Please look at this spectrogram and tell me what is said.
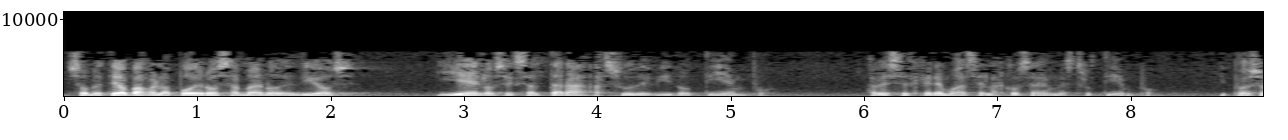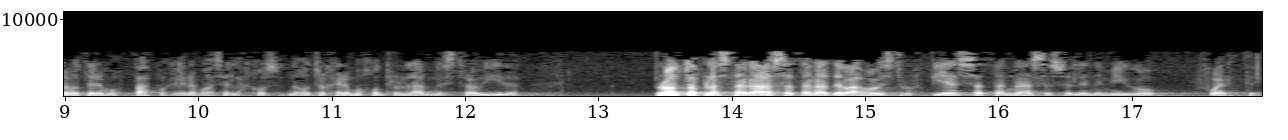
someteos bajo la poderosa mano de Dios y Él os exaltará a su debido tiempo. A veces queremos hacer las cosas en nuestro tiempo y por eso no tenemos paz, porque queremos hacer las cosas, nosotros queremos controlar nuestra vida. Pronto aplastará a Satanás debajo de vuestros pies. Satanás es el enemigo fuerte,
